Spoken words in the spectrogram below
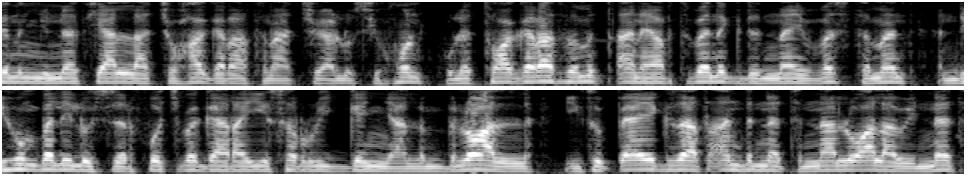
ግንኙነት ያላቸው ሀገራት ናቸው ያሉ ሲሆን ሁለቱ ሀገራት በምጣኔ ሀብት፣ በንግድና ኢንቨስትመንት እንዲሁም በሌሎች ዘርፎች በጋራ እየሰሩ ይገኛልም ብለዋል። የኢትዮጵያ የግዛት አንድነትና ሉዓላዊነት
